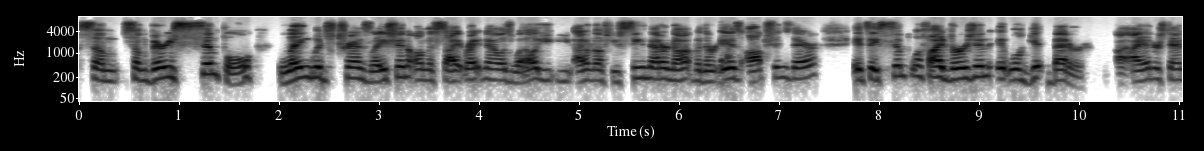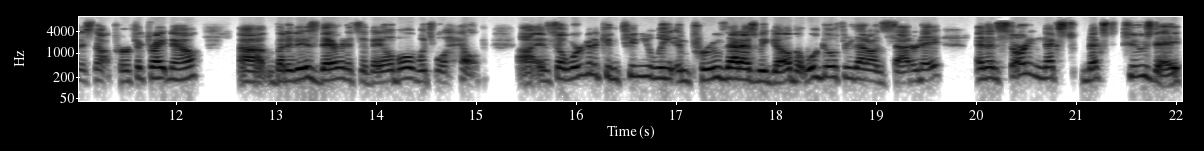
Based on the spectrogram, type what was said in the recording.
some some very simple language translation on the site right now as well. You, you, I don't know if you've seen that or not, but there is options there. It's a simplified version. It will get better. I, I understand it's not perfect right now, uh, but it is there and it's available, which will help. Uh, and so we're going to continually improve that as we go, but we'll go through that on Saturday. And then starting next next Tuesday,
